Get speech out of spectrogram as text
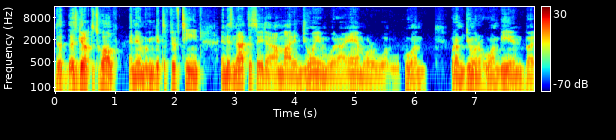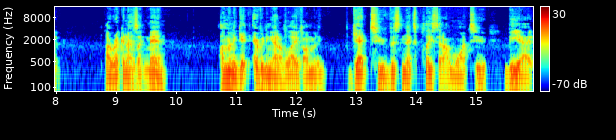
let's get up to 12 and then we're going to get to 15. And it's not to say that I'm not enjoying what I am or what, who I'm, what I'm doing or who I'm being, but I recognize like, man, I'm going to get everything out of life. I'm going to get to this next place that I want to be at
